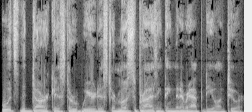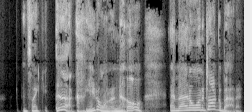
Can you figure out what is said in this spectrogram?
what's the darkest or weirdest or most surprising thing that ever happened to you on tour? It's like, ugh, you don't want to know, and I don't want to talk about it.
